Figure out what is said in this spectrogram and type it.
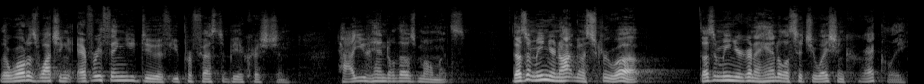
The world is watching everything you do if you profess to be a Christian. How you handle those moments. Doesn't mean you're not going to screw up. Doesn't mean you're going to handle a situation correctly.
